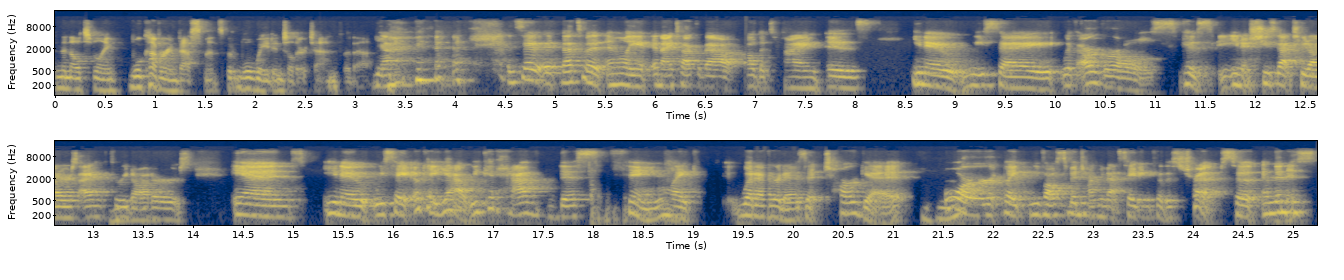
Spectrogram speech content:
and then ultimately we'll cover investments, but we'll wait until they're ten for that. Yeah, and so that's what Emily and I talk about all the time. Is you know we say with our girls because you know she's got two daughters, I have three daughters, and you know we say okay, yeah, we could have this thing like whatever it is at Target, mm-hmm. or like we've also been talking about saving for this trip. So, and then as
